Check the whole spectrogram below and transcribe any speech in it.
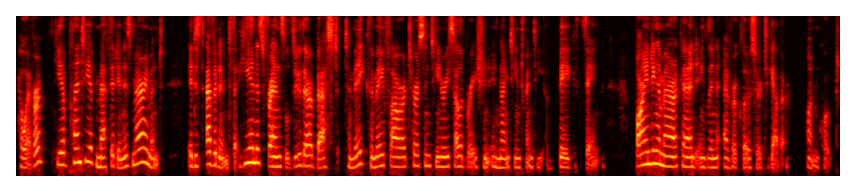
However, he had plenty of method in his merriment, it is evident that he and his friends will do their best to make the Mayflower tercentenary celebration in 1920 a big thing, binding America and England ever closer together, unquote.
